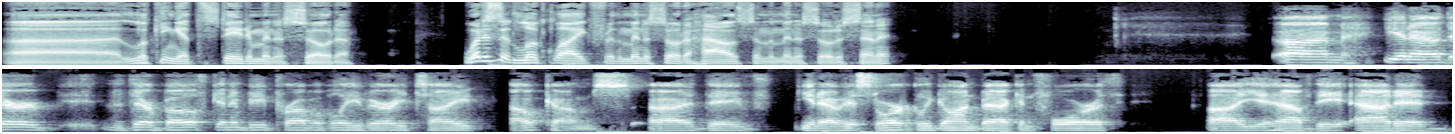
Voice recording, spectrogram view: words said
uh, looking at the state of Minnesota. What does it look like for the Minnesota House and the Minnesota Senate? Um, you know, they're they're both going to be probably very tight outcomes. Uh, they've you know historically gone back and forth. Uh, you have the added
